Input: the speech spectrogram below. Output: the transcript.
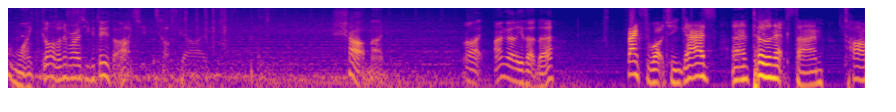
Oh my god, I didn't realise you could do that. Tough guy. Shut up, mate. Right, I'm going to leave that there. Thanks for watching, guys, and until the next time, ta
